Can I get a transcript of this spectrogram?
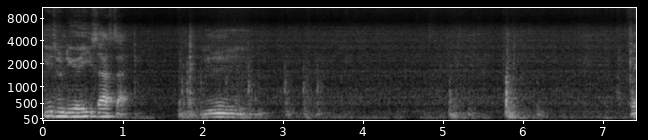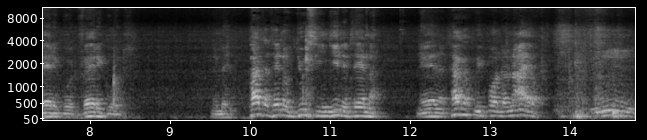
Kitu ndio hii sasa mm. Very good, very good. Nimepata tena ujuzi ingine tena. Ne, nataka kuiponda nayo. Mm.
